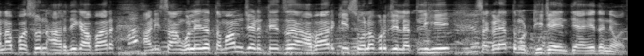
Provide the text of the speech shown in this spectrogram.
मनापासून हार्दिक आभार आणि सांगोल्याच्या तमाम जनतेचं आभार की सोलापूर जिल्ह्यातली ही सगळ्यात मोठी जयंती आहे. धन्यवाद.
